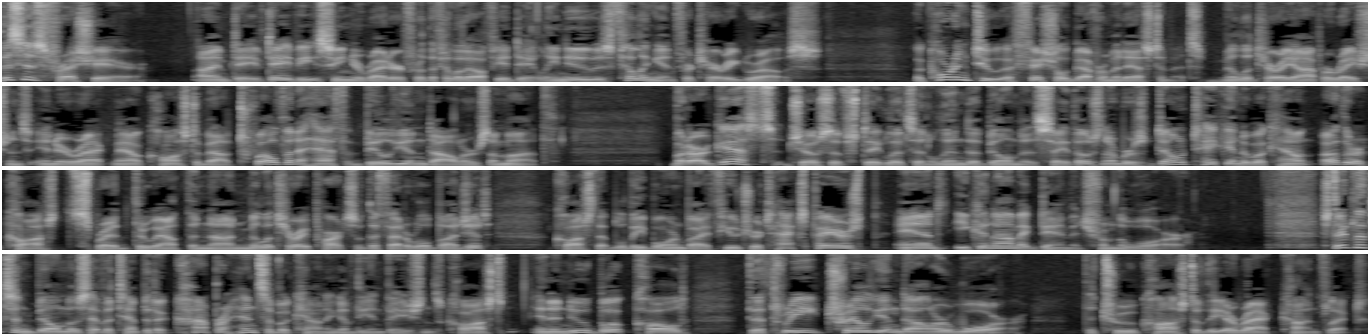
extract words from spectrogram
This is Fresh Air. I'm Dave Davies, senior writer for the Philadelphia Daily News, filling in for Terry Gross. According to official government estimates, military operations in Iraq now cost about $12.5 billion a month. But our guests, Joseph Stiglitz and Linda Bilmes, say those numbers don't take into account other costs spread throughout the non military parts of the federal budget, costs that will be borne by future taxpayers, and economic damage from the war. Stiglitz and Bilmes have attempted a comprehensive accounting of the invasion's cost in a new book called The $3 Trillion War the true cost of the Iraq conflict.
